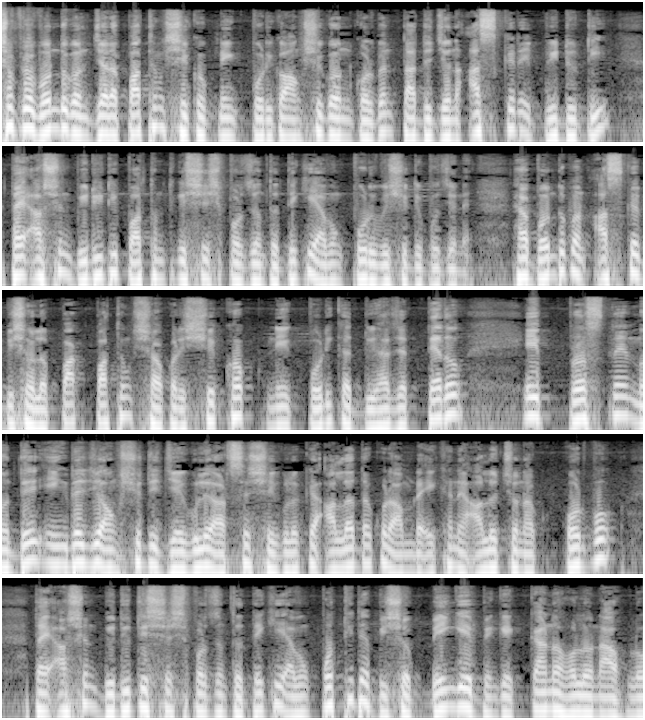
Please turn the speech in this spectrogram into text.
সুপ্রিয় বন্ধুগণ, যারা প্রাথমিক শিক্ষক নিয়োগ পরীক্ষা অংশগ্রহণ করবেন, তাদের জন্য আজকের এই ভিডিওটি। তাই আসুন ভিডিওটি প্রথম থেকে শেষ পর্যন্ত দেখি এবং পুরো বিষয়টি বুঝে নেয় হ্যাঁ বন্ধুগণ, আজকের বিষয় হলো পাক প্রাথমিক সহকারী শিক্ষক নিয়োগ পরীক্ষা দু হাজার তেরো। এই প্রশ্নের মধ্যে ইংরেজি অংশটি যেগুলো আসছে সেগুলোকে আলাদা করে আমরা এখানে আলোচনা করব। তাই আসুন ভিডিওটি শেষ পর্যন্ত দেখি এবং প্রতিটা বিষয় ভেঙে ভেঙে কেন হলো, না হলো,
